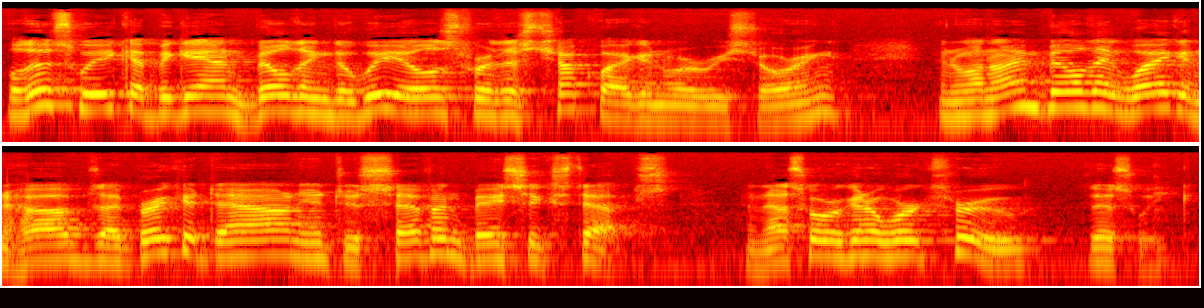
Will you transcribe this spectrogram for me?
Well, this week I began building the wheels for this chuck wagon we're restoring. And when I'm building wagon hubs, I break it down into seven basic steps. And that's what we're going to work through this week.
